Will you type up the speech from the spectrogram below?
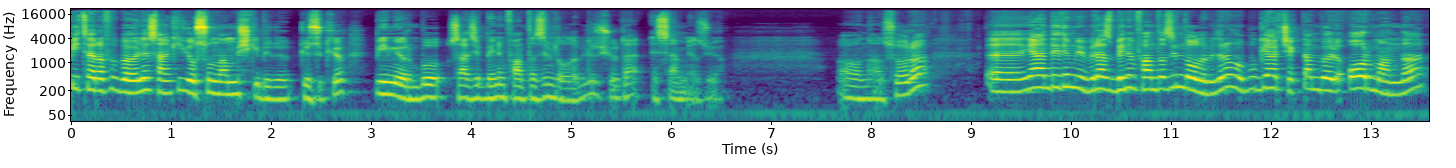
bir tarafı böyle sanki yosunlanmış gibi gö- gözüküyor. Bilmiyorum bu sadece benim fantazim de olabilir. Şurada SM yazıyor. Ondan sonra e, yani dediğim gibi biraz benim fantazim de olabilir ama bu gerçekten böyle ormanda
